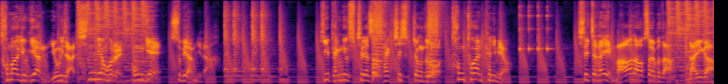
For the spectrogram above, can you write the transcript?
토막 유기한 용의자 신명호를 공개 수배합니다. 키 167에서 170 정도로 통통한 편이며 실제 나이 49살보다 나이가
